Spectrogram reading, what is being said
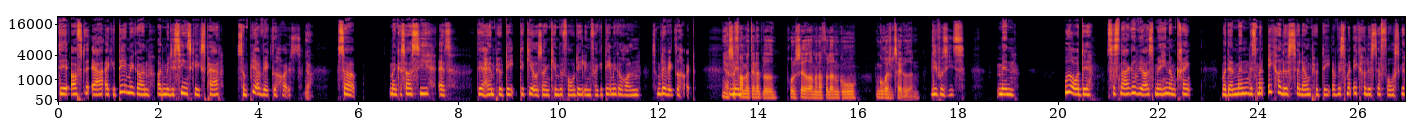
det ofte er akademikeren og den medicinske ekspert, som bliver vægtet højst. Ja. Så man kan så også sige, at det at have en PhD, det giver jo så en kæmpe fordel inden for akademikerrollen, som bliver vægtet højt. Ja, så Men, frem at den er blevet produceret, og man har fået lavet nogle gode, nogle gode resultater ud af den. Lige præcis. Men udover det, så snakkede vi også med hende omkring, hvordan man, hvis man ikke havde lyst til at lave en PhD, og hvis man ikke havde lyst til at forske,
